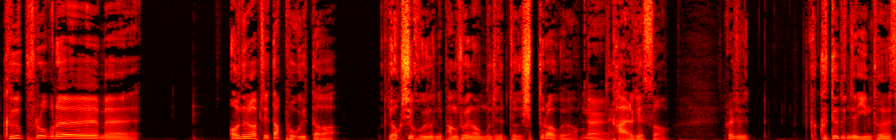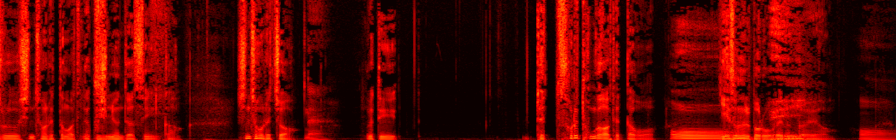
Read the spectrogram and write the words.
그 프로그램에 어느 날 갑자기 딱 보고 있다가 역시 거기서 방송에 나온 문제들이 되게 쉽더라고요. 네. 다 알겠어. 그래서 그- 그때도 이제 인터넷으로 신청을 했던 것 같은데 90년대였으니까 신청을 했죠. 네. 그랬더니 됐- 서류 통과가 됐다고 오. 예선을 보러 오라는 거예요. 어.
